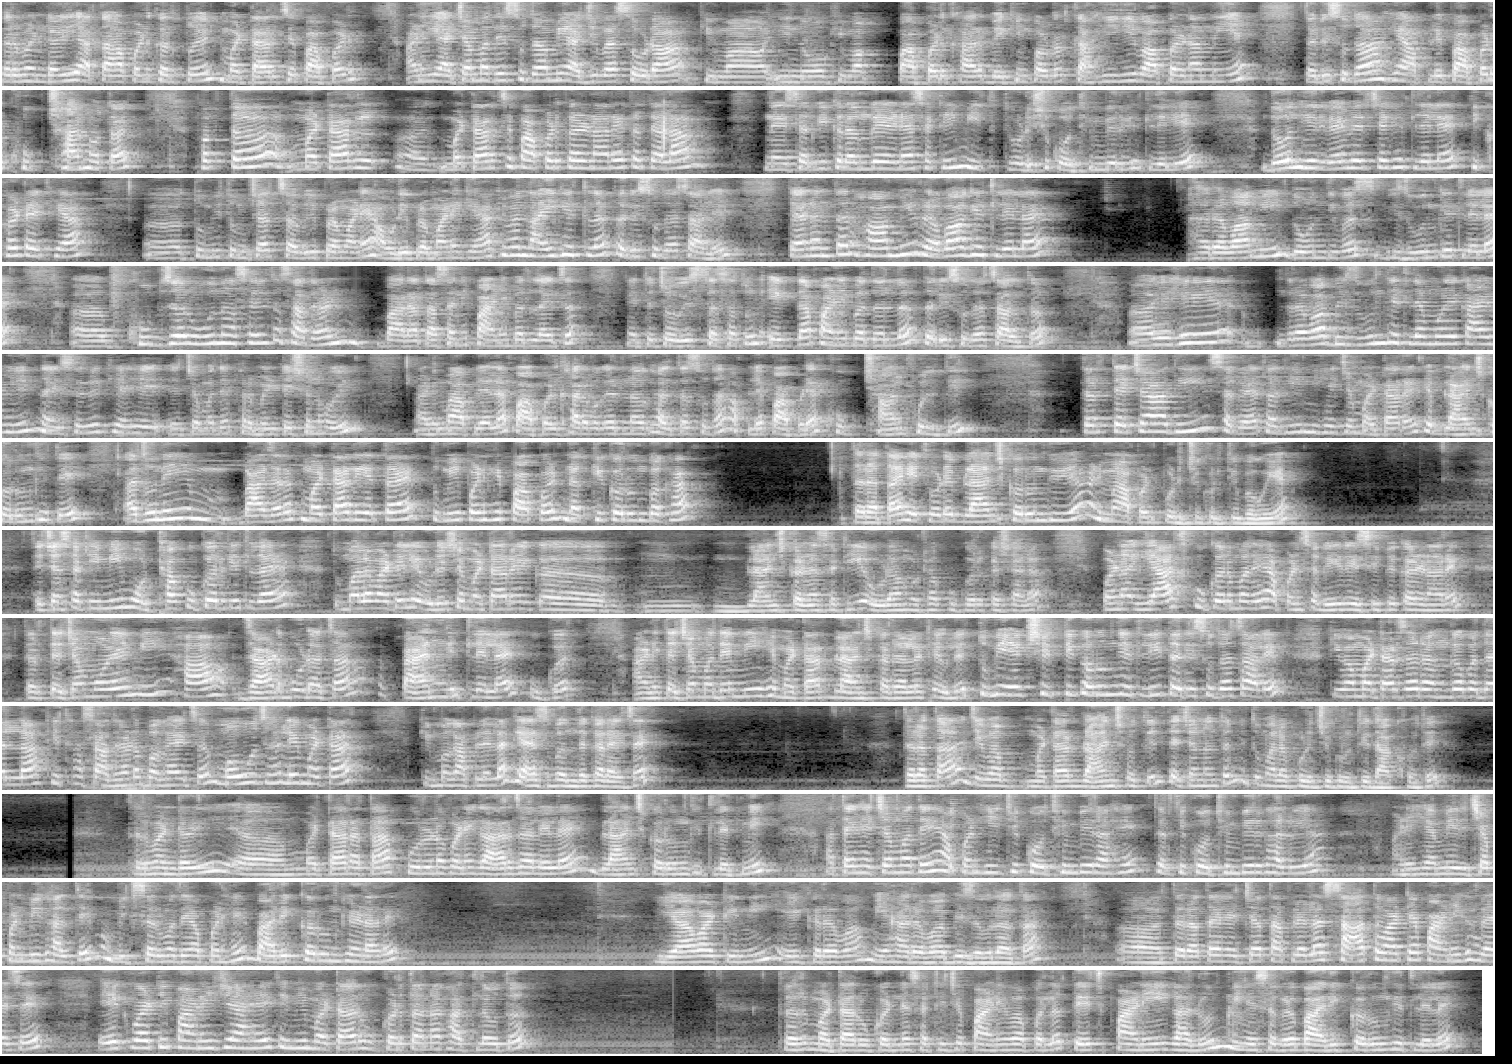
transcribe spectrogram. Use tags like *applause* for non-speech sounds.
तर मंडळी आता आपण करतोय मटारचे पापड. आणि याच्यामध्ये सुद्धा मी अजिबात सोडा किंवा इनो किंवा पापड खार बेकिंग पावडर काहीही वापरणार नाही आहे तरीसुद्धा हे आपले पापड खूप छान होतात. फक्त मटार मटारचे पापड करणार आहे तर त्याला नैसर्गिक रंग येण्यासाठी मी इथे थोडीशी कोथिंबीर घेतलेली आहे. दोन हिरव्या मिरच्या घेतलेल्या आहेत तिखट आहेत ह्या. तुम्ही तुमच्या चवीप्रमाणे आवडीप्रमाणे घ्या. किंवा नाही घेतलं तरीसुद्धा चालेल. त्यानंतर हा मी रवा घेतलेला आहे. रवा मी दोन दिवस भिजवून घेतलेला आहे. खूप जर ऊन असेल तर साधारण बारा तासांनी पाणी बदलायचं. नाही तर चोवीस तासातून एकदा पाणी बदललं तरीसुद्धा चालतं. हे रवा भिजवून घेतल्यामुळे काय होईल? नैसर्गिक हे याच्यामध्ये फर्मेंटेशन होईल आणि मग आपल्याला पापडखार वगैरे न घालता सुद्धा आपल्या पापड्या खूप छान फुलतील. तर त्याच्या आधी सगळ्यात आधी मी हे जे मटार आहे ते ब्लांच करून घेते. अजूनही बाजारात मटार येत आहेत. तुम्ही पण हे पापड नक्की करून बघा. तर आता हे थोडे ब्लांच करून घेऊया आणि मग आपण पुढची कृती बघूया. त्याच्यासाठी मी मोठा कुकर घेतला आहे तुम्हाला वाटेल एवढेसे मटार एक ब्लांच करण्यासाठी एवढा मोठा कुकर कशाला. पण याच कुकरमध्ये आपण सगळी रेसिपी करणार आहे. तर त्याच्यामुळे मी हा जाड बोडाचा पॅन घेतलेला आहे कुकर. आणि त्याच्यामध्ये मी हे मटार ब्लांच करायला ठेवले तुम्ही एक शिट्टी करून घेतली तरी सुद्धा चालेल. किंवा मटारचा रंग बदलला की साधारण बघायचं. मऊ झाले मटार की मग आपल्याला गॅस बंद करायचा आहे. तर आता जेव्हा मटार ब्लांच होतील त्याच्यानंतर मी तुम्हाला पुढची कृती दाखवते. तर मंडळी मटार आता पूर्णपणे गार झालेलं आहे. ब्लांच करून घेतलेत मी. आता ह्याच्यामध्ये आपण ही जी कोथिंबीर आहे तर ती कोथिंबीर घालूया. आणि ह्या मिरच्या पण मी घालते. मग मिक्सरमध्ये आपण हे बारीक करून घेणार आहे. या वाटीनी एक रवा मी हा रवा भिजवला होता. तर आता ह्याच्यात आपल्याला सात वाट्या पाणी घालायचं आहे. एक वाटी पाणी जे आहे ते मी मटार उकडताना घातलं होतं. तर मटार उकडण्यासाठी जे पाणी वापरलं तेच पाणी घालून मी हे सगळं बारीक करून घेतलेलं आहे.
